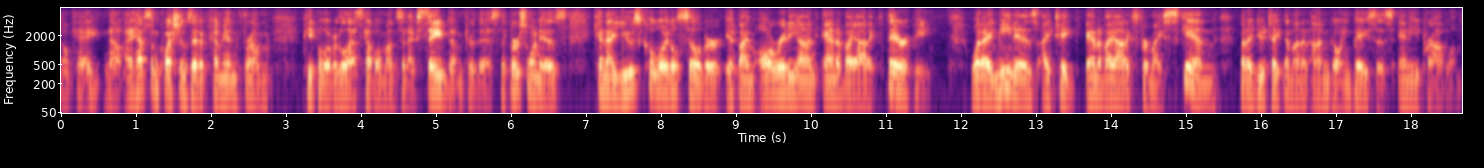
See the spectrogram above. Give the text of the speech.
Okay. Now, I have some questions that have come in from people over the last couple of months, and I've saved them for this. The first one is Can I use colloidal silver if I'm already on antibiotic therapy? What I mean is, I take antibiotics for my skin, but I do take them on an ongoing basis. Any problem?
